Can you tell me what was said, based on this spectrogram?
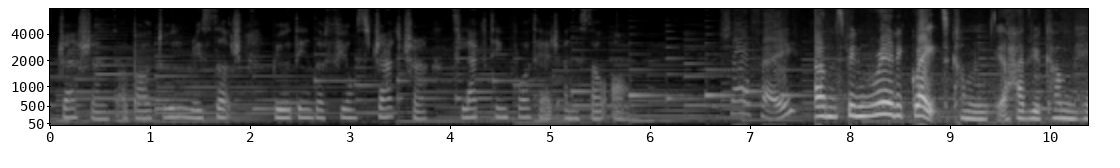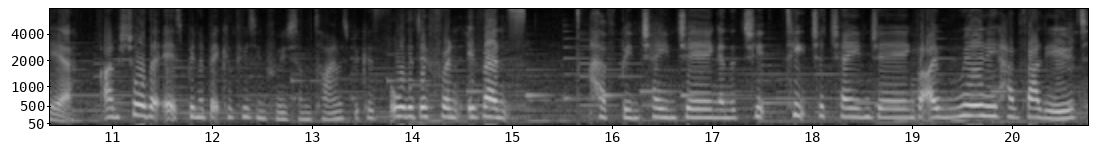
suggestions about doing research, building the film structure, selecting footage, and so on. Xiaofei, um, it's been really great to come have you come here. I'm sure that it's been a bit confusing for you sometimes because all the different events have been changing and the teacher changing, but I really have valued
